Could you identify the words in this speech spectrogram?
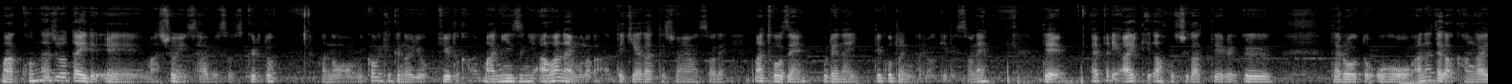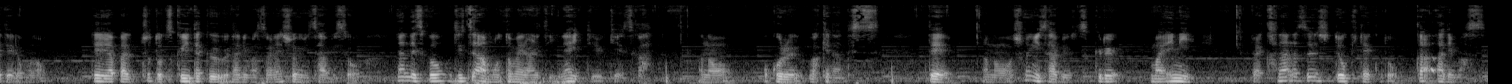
まあ、こんな状態で、えー、まあ、商品サービスを作ると、あの、見込み客の欲求とか、まあ、ニーズに合わないものが出来上がってしまいますので、まあ、当然、売れないってことになるわけですよね。で、やっぱり相手が欲しがっている、だろうと、あなたが考えているもの、で、やっぱりちょっと作りたくなりますよね、商品サービスを。なんですけど、実は求められていないっていうケースが、あの、起こるわけなんです。で、あの、商品サービスを作る前に、やっぱり必ず知っておきたいことがあります。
